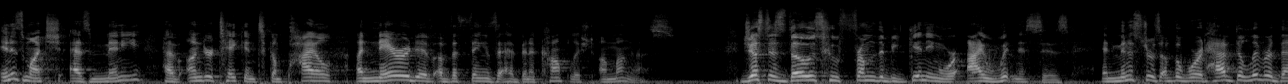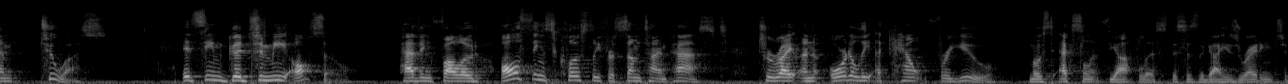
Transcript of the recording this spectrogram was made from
Inasmuch as many have undertaken to compile a narrative of the things that have been accomplished among us, just as those who from the beginning were eyewitnesses and ministers of the word have delivered them to us, it seemed good to me also having followed all things closely for some time past, to write an orderly account for you, most excellent Theophilus. This is the guy he's writing to.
